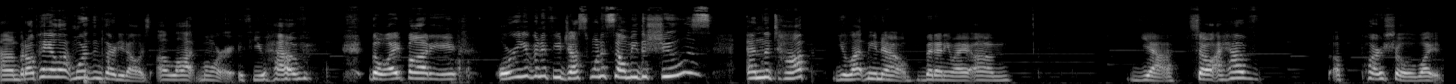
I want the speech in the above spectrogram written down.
Um, but I'll pay a lot more than $30. A lot more if you have the white body or even if you just want to sell me the shoes and the top, you let me know. But anyway, um, yeah, so I have a partial white.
